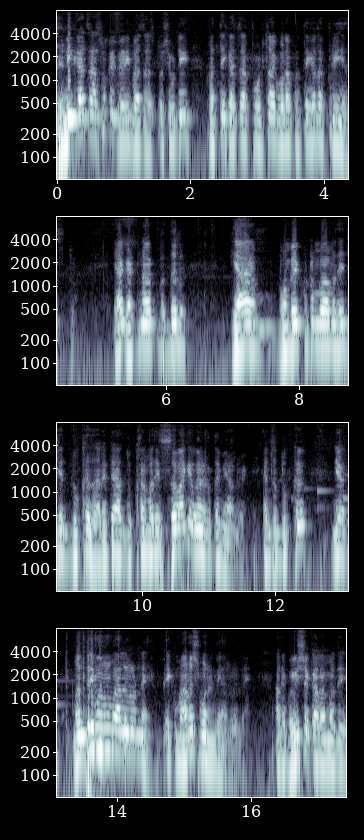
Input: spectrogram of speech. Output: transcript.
धनिकाचा असो की गरीबाचा असतो शेवटी प्रत्येकाचा पोटचा गोला प्रत्येकाला प्रिय असतो. या घटनाबद्दल या बॉम्बे कुटुंबामध्ये जे दुःख झाले त्या दुःखामध्ये सहभागी होण्याकरता मी आलोय. त्यांचं दुःख मंत्री म्हणून आलेलो नाही एक माणूस म्हणून मी आलेलो आहे आणि भविष्य काळामध्ये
